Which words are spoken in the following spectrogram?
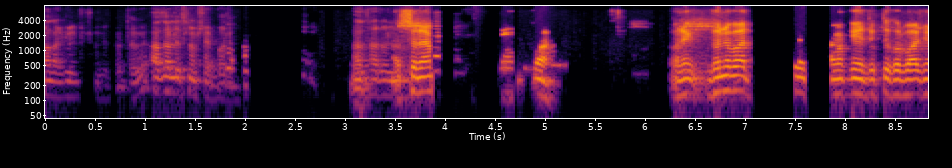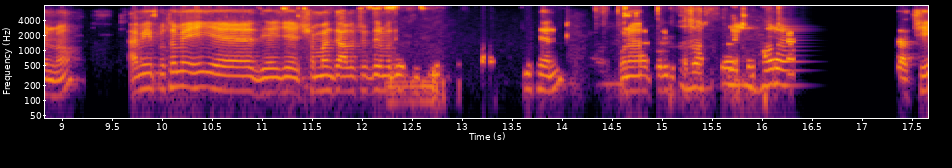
না থাকলে একটু সংক্ষিপ্ত হবে আজহারুল ইসলাম সাহেব বলেন। আজহারুল ইসলাম অনেক ধন্যবাদ আমাকে যুক্ত করবার জন্য। আমি প্রথমেই যে যে সম্মানিত আলোচকদের মধ্যে ওনার চাচ্ছি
